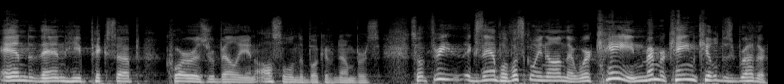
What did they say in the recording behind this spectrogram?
And then he picks up Korah's rebellion, also in the book of Numbers. So three examples, what's going on there? Where Cain, remember Cain killed his brother,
